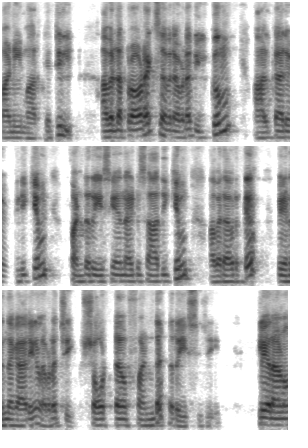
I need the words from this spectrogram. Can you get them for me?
മണി മാർക്കറ്റിൽ അവരുടെ പ്രോഡക്ട്സ് അവരവിടെ വിൽക്കും ആൾക്കാർ പിടിക്കും ഫണ്ട് റേസ് ചെയ്യാനായിട്ട് സാധിക്കും അവരവർക്ക് വേണ്ടുന്ന കാര്യങ്ങൾ അവിടെ ചെയ്യും. ഷോർട്ട് ടേം ഫണ്ട് റേസ് ചെയ്യും. ക്ലിയർ ആണോ?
